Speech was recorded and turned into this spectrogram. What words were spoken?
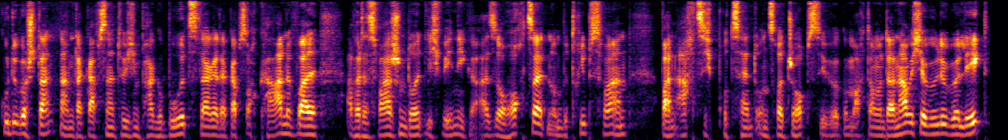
gut überstanden haben. Da gab es natürlich ein paar Geburtstage, da gab es auch Karneval, aber das war schon deutlich weniger. Also Hochzeiten und Betriebsfahren waren 80 Prozent unserer Jobs, die wir gemacht haben. Und dann habe ich ja überlegt,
